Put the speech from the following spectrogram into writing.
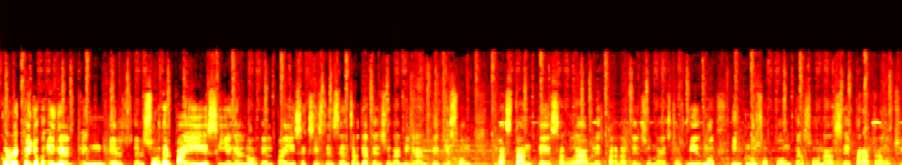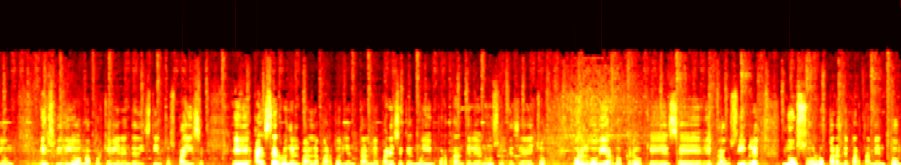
Correcto, yo en, el, sur del país y en el norte del país existen centros de atención al migrante que son bastante saludables para la atención a estos mismos, incluso con personas eh, para traducción en su idioma porque vienen de distintos países. Eh, hacerlo en la parte oriental me parece que es muy importante el anuncio que se ha hecho por el gobierno creo que es eh, plausible, no solo para el departamento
